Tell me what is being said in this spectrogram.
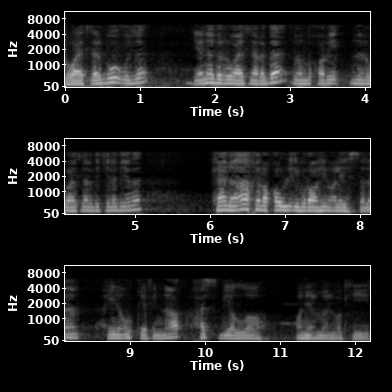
rivoyatlari bu o'zi yana bir rivoyatlarida imom buxoriyni rivoyatlarida keladi yana كان آخر قول إبراهيم عليه السلام حين ألقي في النار حسبي الله ونعم الوكيل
